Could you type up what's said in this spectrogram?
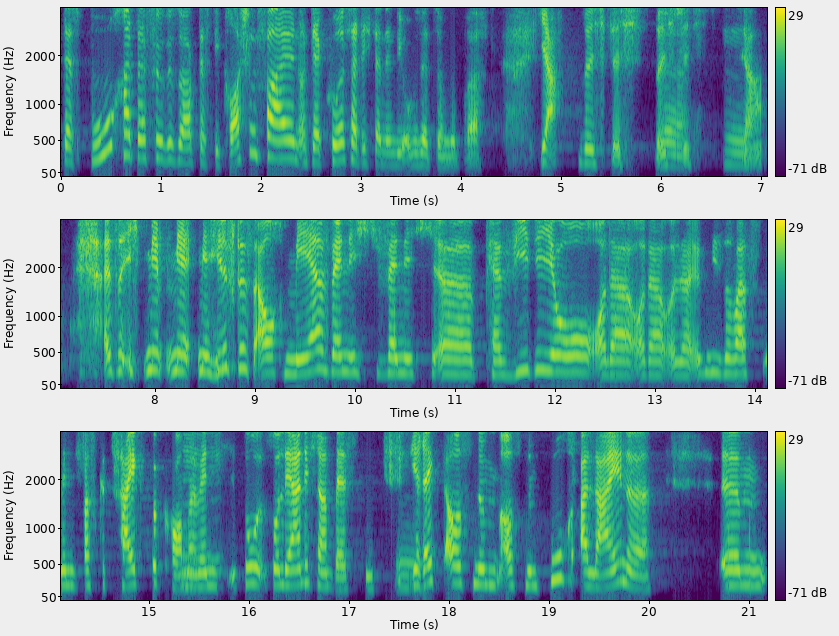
das Buch hat dafür gesorgt, dass die Groschen fallen und der Kurs hat dich dann in die Umsetzung gebracht. Ja, richtig, richtig. Ja. Ja, also ich mir, mir, mir hilft es auch mehr, wenn ich wenn ich äh, per Video oder oder oder irgendwie sowas, wenn ich was gezeigt bekomme, mhm. wenn ich so so lerne ich am besten. Mhm. Direkt aus einem aus einem Buch alleine ähm,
